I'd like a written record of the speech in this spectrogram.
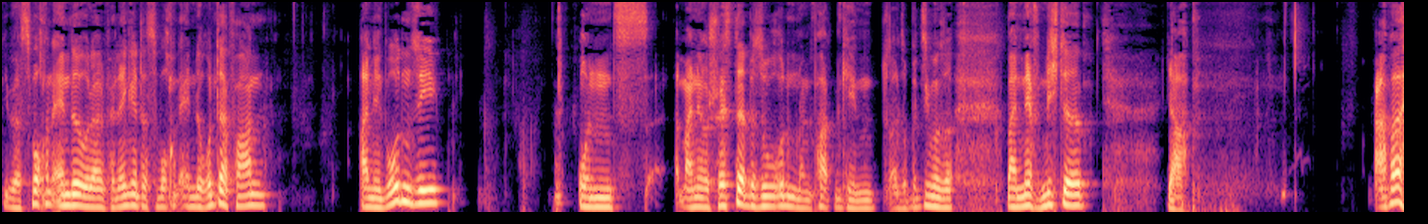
übers Wochenende oder verlängertes Wochenende runterfahren an den Bodensee und meine Schwester besuchen, mein Patenkind, also beziehungsweise mein Neffen Nichte, ja. Aber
